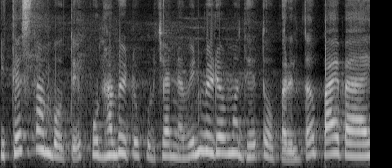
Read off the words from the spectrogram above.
इथेच थांबवते. पुन्हा भेटू पुढच्या नवीन व्हिडिओमध्ये. तोपर्यंत बाय बाय.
